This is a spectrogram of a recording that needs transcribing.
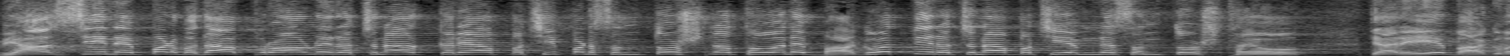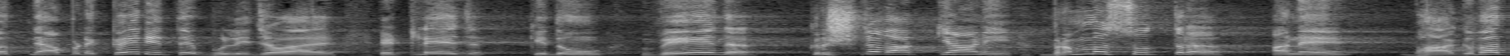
વ્યાસજીને પણ બધા પુરાણોની રચના કર્યા પછી પણ સંતોષ ન થયો અને ભાગવતની રચના પછી એમને સંતોષ થયો. ત્યારે એ ભાગવતને આપણે કઈ રીતે ભૂલી જવાય? એટલે જ કીધું વેદ કૃષ્ણ વાક્યાણી બ્રહ્મસૂત્ર અને ભાગવત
